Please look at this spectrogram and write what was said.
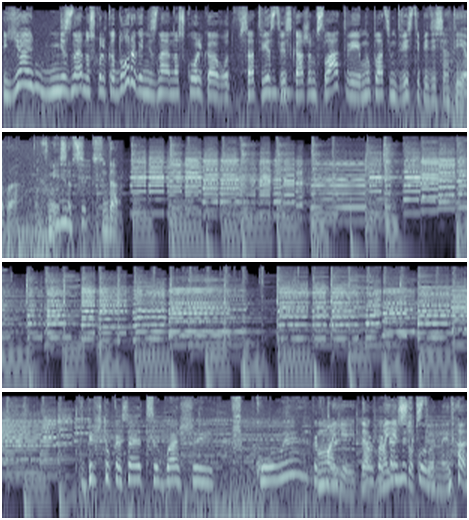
Я не знаю, насколько дорого, не знаю, насколько вот в соответствии, mm-hmm. скажем, с Латвией мы платим 250 евро в месяц. месяц. Да. Теперь, что касается вашей школы. Моей, да, моей собственной. Да,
